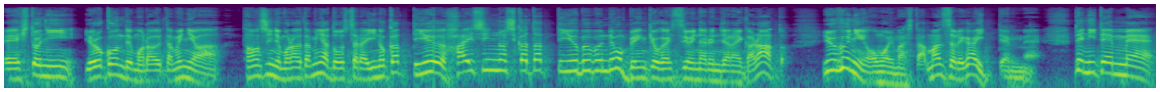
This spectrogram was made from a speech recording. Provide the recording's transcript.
えー人に喜んでもらうためには、楽しんでもらうためにはどうしたらいいのかっていう配信の仕方っていう部分でも勉強が必要になるんじゃないかなというふうに思いました。まずそれが1点目。で、2点目。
